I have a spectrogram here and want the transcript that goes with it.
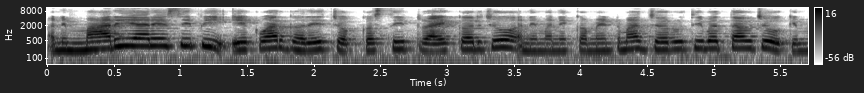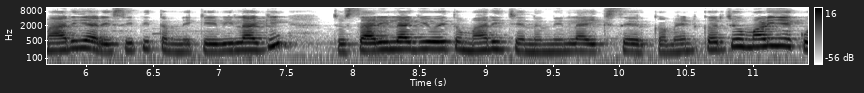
અને મારી આ રેસીપી એકવાર ઘરે ચોક્કસથી ટ્રાય કરજો અને મને કમેન્ટમાં જરૂરથી બતાવજો કે મારી આ રેસીપી તમને કેવી લાગી. જો સારી લાગી હોય તો મારી ચેનલને લાઇક શેર, કમેન્ટ કરજો. મળીએ કોઈ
